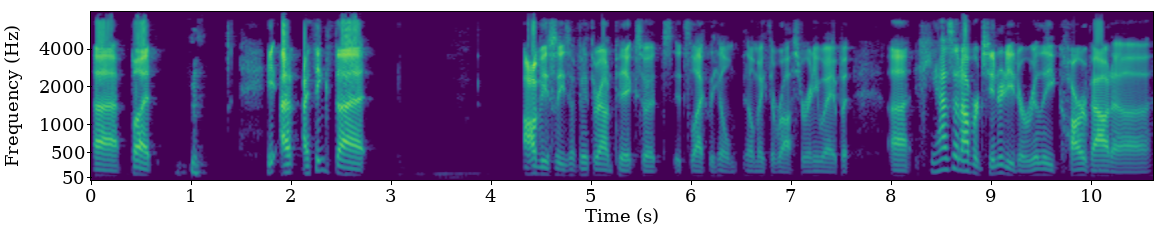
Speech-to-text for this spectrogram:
Uh, but he, I, I think that obviously he's a fifth round pick, so it's it's likely he'll he'll make the roster anyway. But uh, he has an opportunity to really carve out a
